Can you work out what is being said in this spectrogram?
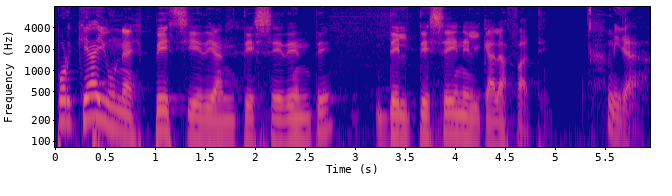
porque hay una especie de antecedente del TC en el Calafate. Ah, mira.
